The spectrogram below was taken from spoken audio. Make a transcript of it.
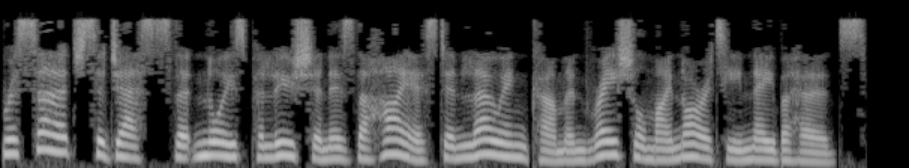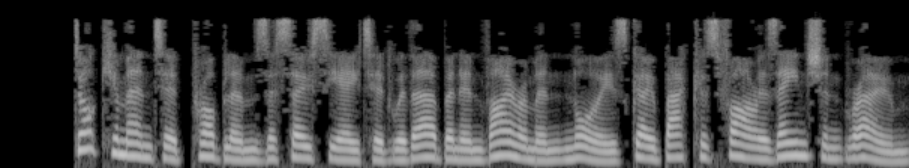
Research suggests that noise pollution is the highest in low-income and racial minority neighborhoods. Documented problems associated with urban environment noise go back as far as ancient Rome.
